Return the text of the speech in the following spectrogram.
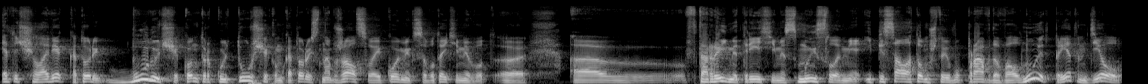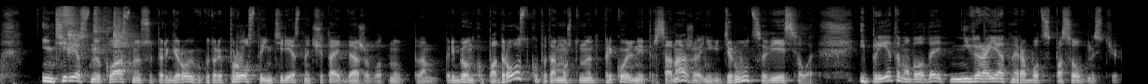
это человек, который, будучи контркультурщиком, который снабжал свои комиксы вот этими вот э, э, вторыми, третьими смыслами и писал о том, что его правда волнует, при этом делал интересную, классную супергеройку, которую просто интересно читать даже вот, ну, там, ребенку-подростку, потому что, ну, это прикольные персонажи, они дерутся весело, и при этом обладает невероятной работоспособностью.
